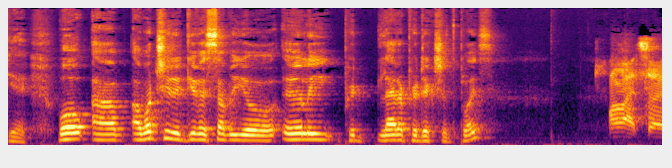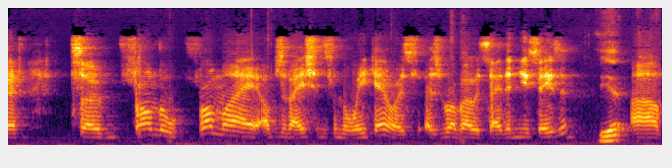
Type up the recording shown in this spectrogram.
yeah. Well, um, I want you to give us some of your early pre- ladder predictions, please. All right, so so from the from my observations from the weekend, or as, as Robbo would say, the new season. Yeah. Um,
